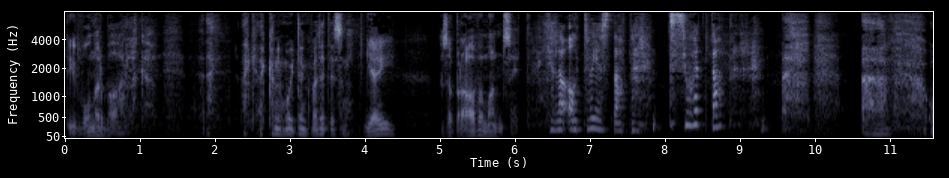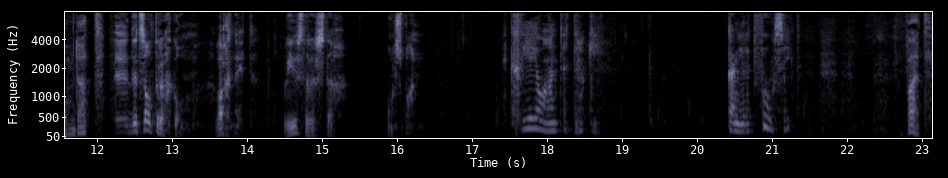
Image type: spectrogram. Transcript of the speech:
die wonderbaarlike. ek ek kan nie mooi dink wat dit is nie. Jy is 'n brawe man, Set. Julle albei is dapper. So dapper. Omdat Uh, dit sal terugkom. Wag net. Wees rustig. Ontspan. Ek gee jou hand 'n drukkie. Kan jy dit voel, Set? wat?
